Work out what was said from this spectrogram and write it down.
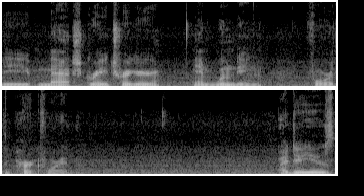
the match grade trigger and wounding for the perk for it. I do use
